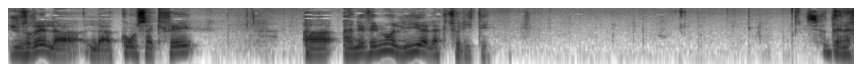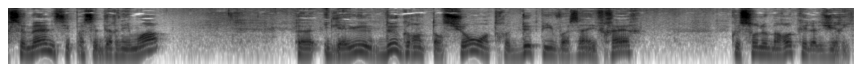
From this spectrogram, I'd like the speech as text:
je voudrais la, consacrer à un événement lié à l'actualité. Ces dernières semaines, c'est pas ces derniers mois, euh, il y a eu deux grandes tensions entre deux pays voisins et frères que sont le Maroc et l'Algérie.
